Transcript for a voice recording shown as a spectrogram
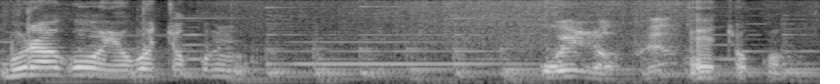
물하고 요거 조금. 오일 넣고요? 예 조금.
